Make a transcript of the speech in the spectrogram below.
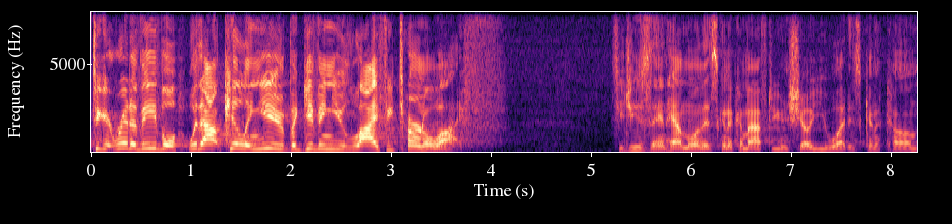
to get rid of evil without killing you, but giving you life, eternal life. See, Jesus saying, hey, I'm the one that's going to come after you and show you what is going to come.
